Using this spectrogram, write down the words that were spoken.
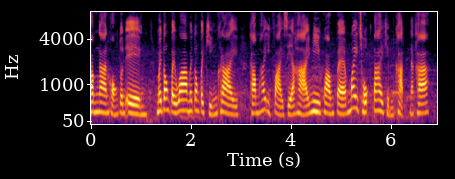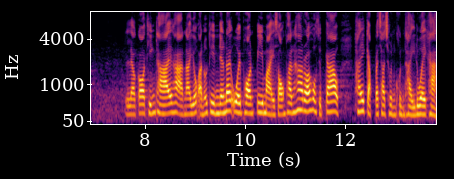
ทำงานของตนเอง ไม่ต้องไปว่าไม่ต้องไปขิงใครทำให้อีกฝ่ายเสียหายมีความแฟร์ไม่ชกใต้เข็มขัดนะคะ แล้วก็ทิ้งท้ายค่ะ นายกอนุทินยังได้อวยพรปีใหม่ 2569 ให้กับประชาชนคนไทยด้วยค่ะ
